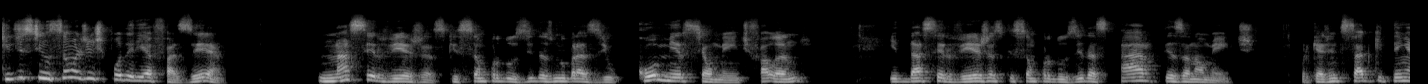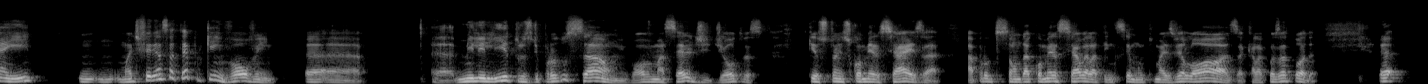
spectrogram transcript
Que distinção a gente poderia fazer nas cervejas que são produzidas no Brasil comercialmente falando e das cervejas que são produzidas artesanalmente. Porque a gente sabe que tem aí um, uma diferença, até porque envolvem uh, uh, mililitros de produção, envolve uma série de, de outras questões comerciais. A, a, produção da comercial ela tem que ser muito mais veloz, aquela coisa toda. Uh,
